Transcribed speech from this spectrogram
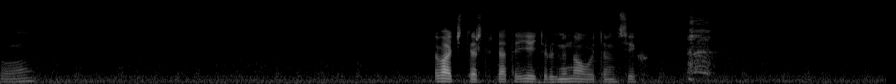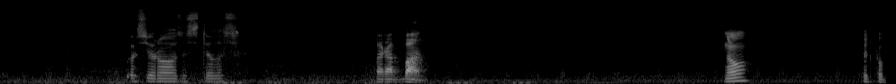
О. Давай 430 їдь, розміновуй там всіх. Ось і засвітилась. Барабан. Ну? Хоч по...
